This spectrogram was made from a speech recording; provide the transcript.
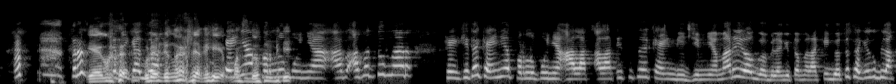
Terus ya, gua, ketika gue kayaknya perlu punya apa, apa tuh Mar? Kayak kita kayaknya perlu punya alat-alat itu tuh kayak yang di gymnya Mario. Gue bilang gitu sama laki gue. Terus lagi gue bilang,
